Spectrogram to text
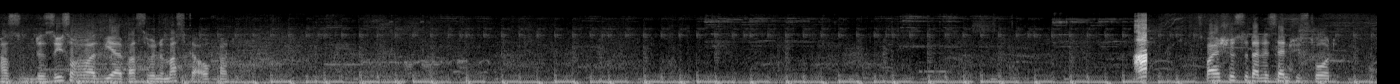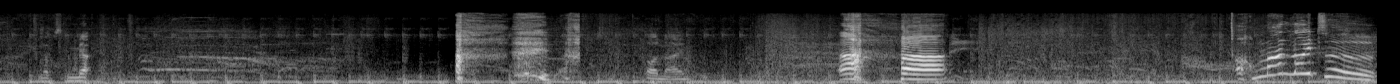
Hast du, siehst doch mal, wie er was für eine Maske auf hat. Zwei Schüsse, deine Sentry ist tot. Ich hab's gemerkt. oh nein. Ach man, Leute!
